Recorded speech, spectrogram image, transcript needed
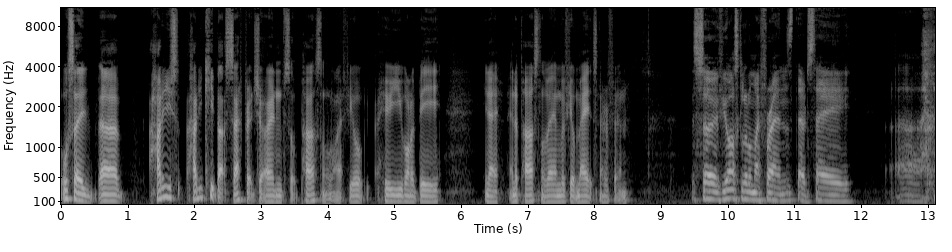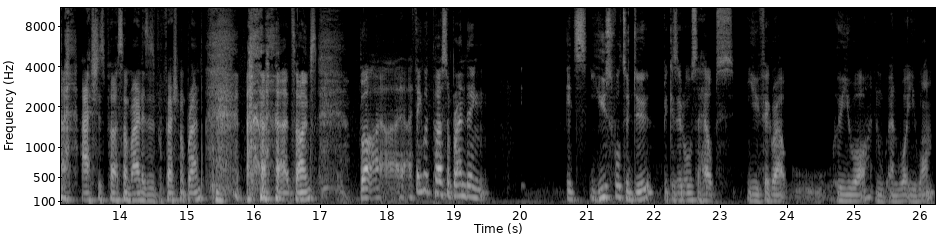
also uh, how do you how do you keep that separate to your own sort of personal life, your who you want to be, you know, in a personal way and with your mates and everything. So if you ask a lot of my friends, they'd say uh, Hash's personal brand is his professional brand at times. But I, I think with personal branding, it's useful to do because it also helps you figure out who you are and, and what you want.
